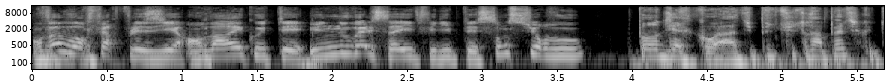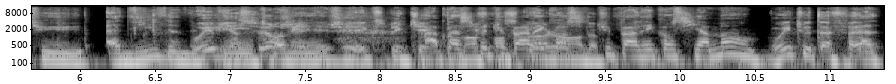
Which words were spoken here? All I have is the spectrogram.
on va vous refaire plaisir. On va réécouter une nouvelle Saïd Philippe Tesson sur vous. Pour dire quoi tu, peux- tu te rappelles ce que tu as dit Oui, bien sûr, j'ai expliqué Ah, parce que tu parlais, cons- Hollande... tu parlais consciemment. Oui, tout à Ah, fait.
